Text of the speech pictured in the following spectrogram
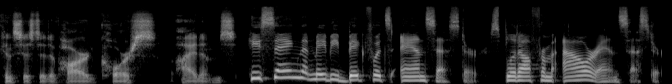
consisted of hard, coarse items. He's saying that maybe Bigfoot's ancestor split off from our ancestor.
